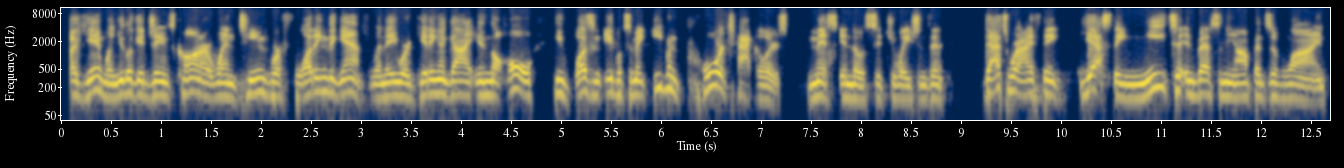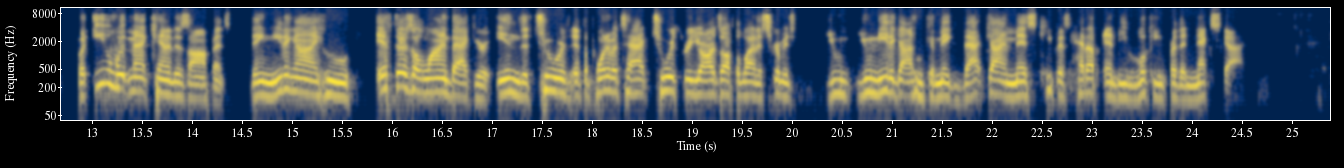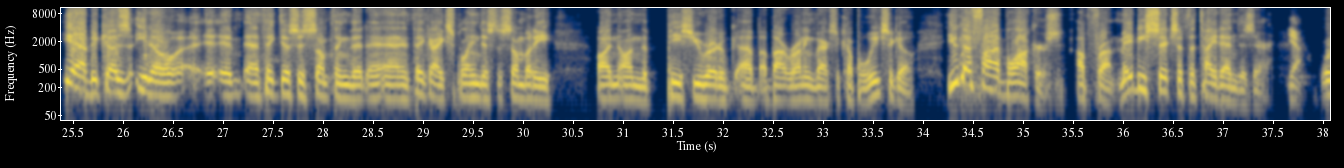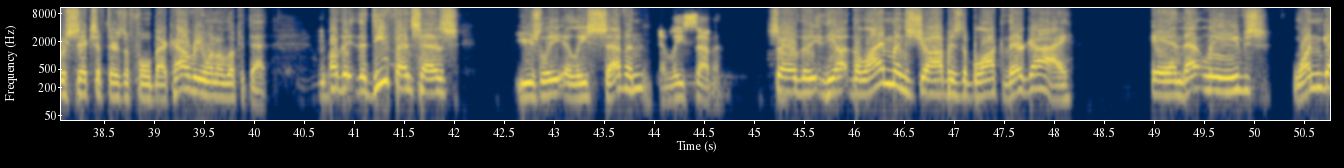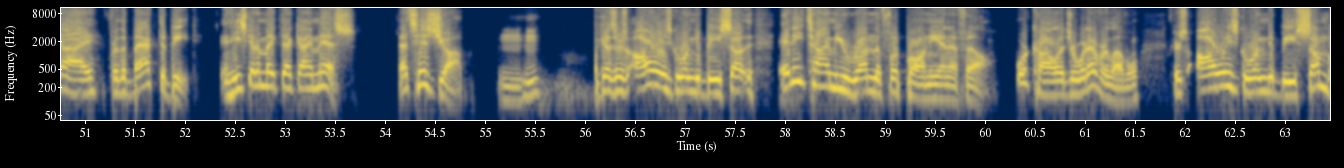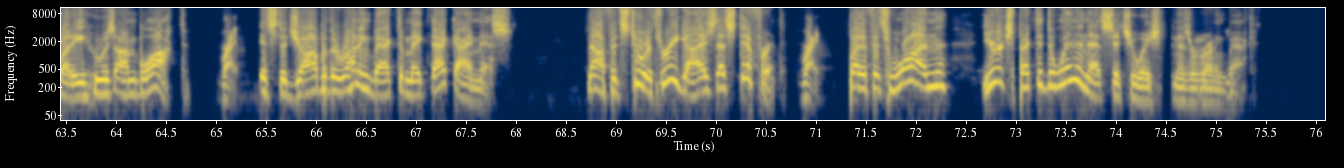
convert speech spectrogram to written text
again when you look at James Conner when teams were flooding the gaps when they were getting a guy in the hole he wasn't able to make even poor tacklers miss in those situations. And that's where I think yes they need to invest in the offensive line but even with Matt Canada's offense they need a guy who if there's a linebacker in the two or at the point of attack, two or three yards off the line of scrimmage, you you need a guy who can make that guy miss, keep his head up, and be looking for the next guy. Yeah, because you know, it, I think this is something that, and I think I explained this to somebody on on the piece you wrote about running backs a couple weeks ago. You got five blockers up front, maybe six if the tight end is there. Yeah, or six if there's a fullback. However you want to look at that. Mm-hmm. Well, the, the defense has usually at least seven. At least seven. So the the the lineman's job is to block their guy, and that leaves one guy for the back to beat, and he's going to make that guy miss. That's his job. Mm-hmm. Because there's always going to be so. Anytime you run the football in the NFL or college or whatever level, there's always going to be somebody who is unblocked. Right. It's the job of the running back to make that guy miss. Now, if it's two or three guys, that's different. Right. But if it's one, you're expected to win in that situation as a running back.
